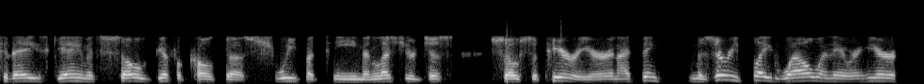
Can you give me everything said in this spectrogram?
today's game, it's so difficult to sweep a team unless you're just so superior. And I think Missouri played well when they were here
